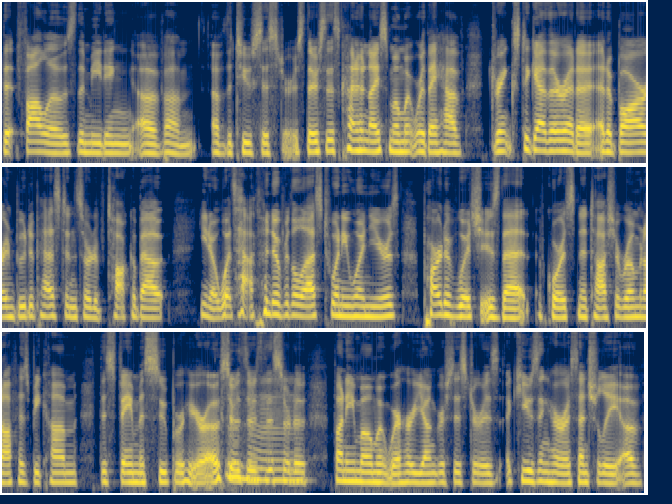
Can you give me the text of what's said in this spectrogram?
that follows the meeting of um, of the two sisters. There's this kind of nice moment where they have drinks together at a at a bar in Budapest and sort of talk about you know what's happened over the last 21 years. Part of which is that, of course, Natasha Romanoff has become this famous superhero. So mm-hmm. there's this sort of funny moment where her younger sister is accusing her essentially of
